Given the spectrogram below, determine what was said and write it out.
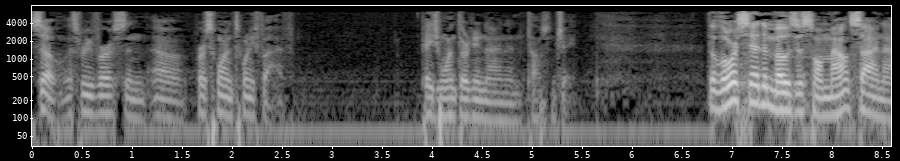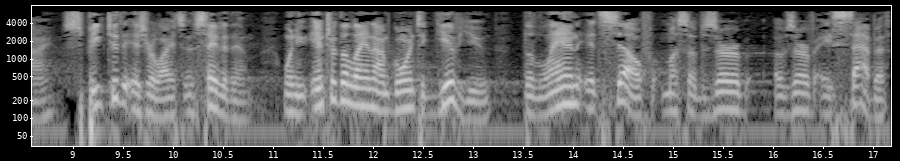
So let's reverse in uh, verse 1 and 25, page 139 in Thompson Chain. The Lord said to Moses on Mount Sinai, Speak to the Israelites and say to them, When you enter the land I'm going to give you, the land itself must observe, observe a Sabbath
